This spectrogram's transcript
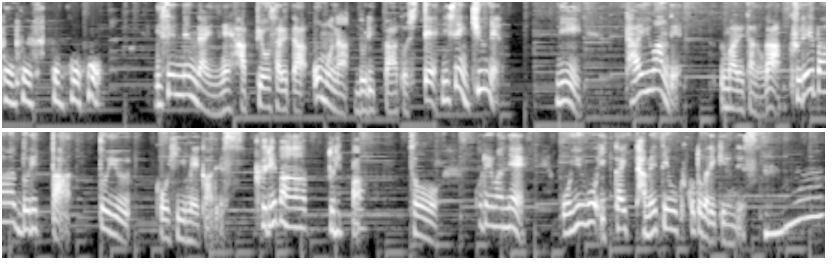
ほうほうほうほうほ2000年代にね発表された主なドリッパーとして2009年に台湾で生まれたのがクレバードリッパーというコーヒーメーカーですう。クレバードリッパー？そうこれはねお湯を一回溜めておくことができるんですうーん。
